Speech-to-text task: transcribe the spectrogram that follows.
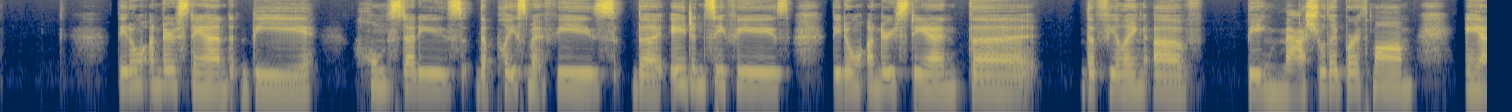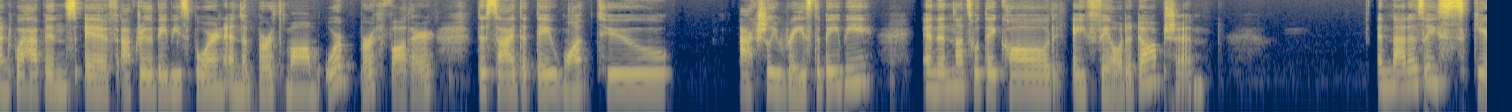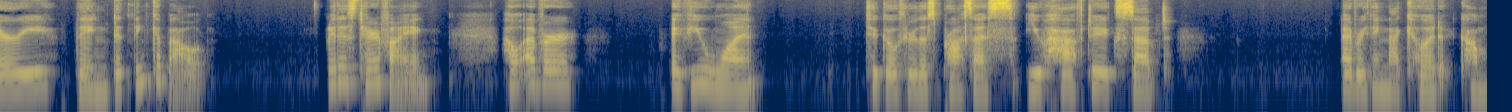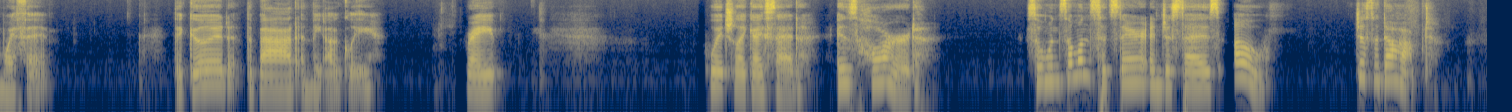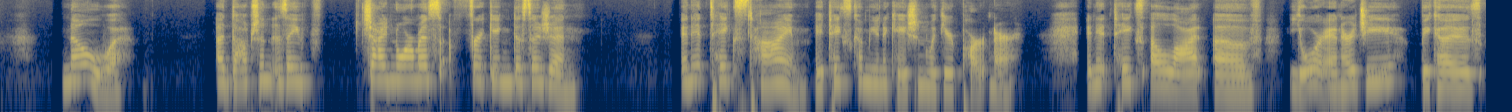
They don't understand the home studies, the placement fees, the agency fees. They don't understand the the feeling of being matched with a birth mom and what happens if after the baby's born and the birth mom or birth father decide that they want to actually raise the baby and then that's what they called a failed adoption. And that is a scary thing to think about. It is terrifying. However, if you want to go through this process, you have to accept everything that could come with it the good, the bad, and the ugly, right? Which, like I said, is hard. So when someone sits there and just says, oh, just adopt, no, adoption is a ginormous freaking decision. And it takes time, it takes communication with your partner. And it takes a lot of your energy because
